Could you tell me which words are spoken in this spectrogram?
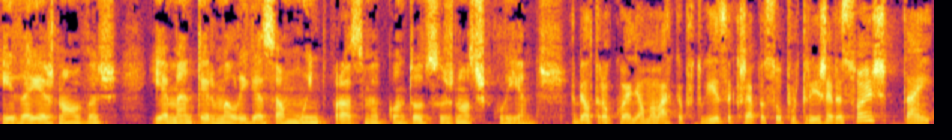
ideias novas e a manter uma ligação muito próxima com todos os nossos clientes. A Beltrão Coelho é uma marca portuguesa que já passou por três gerações, tem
